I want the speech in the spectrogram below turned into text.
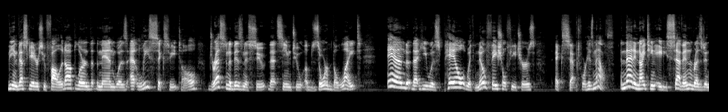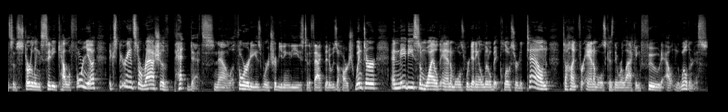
The investigators who followed up learned that the man was at least six feet tall, dressed in a business suit that seemed to absorb the light, and that he was pale with no facial features, except for his mouth. And then in 1987, residents of Sterling City, California experienced a rash of pet deaths. Now, authorities were attributing these to the fact that it was a harsh winter, and maybe some wild animals were getting a little bit closer to town to hunt for animals because they were lacking food out in the wilderness.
